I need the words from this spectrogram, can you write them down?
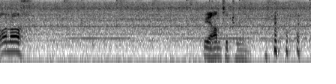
auch noch. Wir haben zu tun.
